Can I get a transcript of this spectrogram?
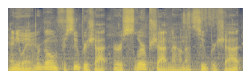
Anyway, we're going for super shot or slurp shot now, not super shot.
